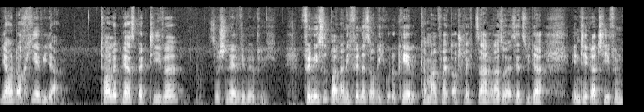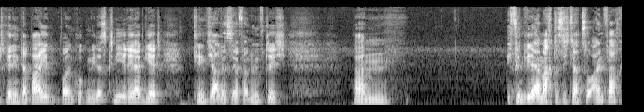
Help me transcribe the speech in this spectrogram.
Ja, und auch hier wieder. Tolle Perspektive, so schnell wie möglich. Finde ich super. Nein, ich finde es wirklich gut. Okay, kann man vielleicht auch schlecht sagen. Also er ist jetzt wieder integrativ im Training dabei, wollen gucken, wie das Knie reagiert. Klingt ja alles sehr vernünftig. Ähm ich finde wieder, er macht es sich dazu einfach.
